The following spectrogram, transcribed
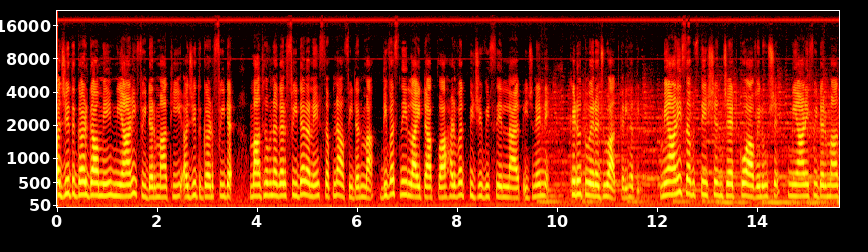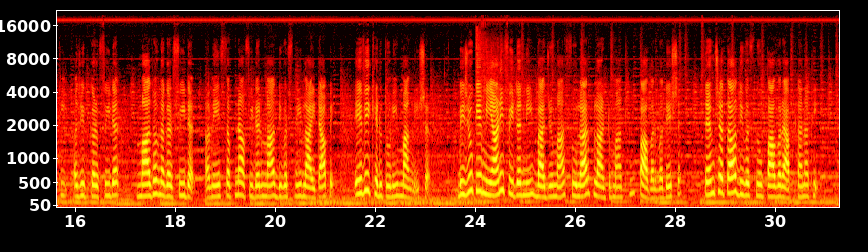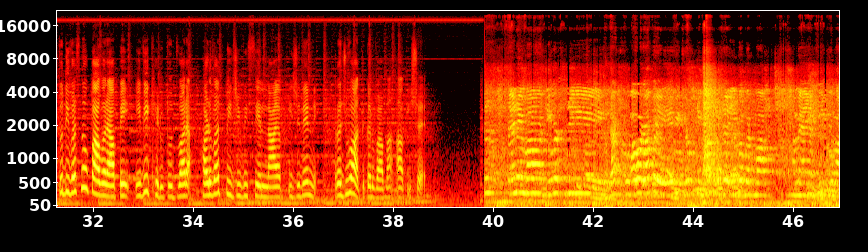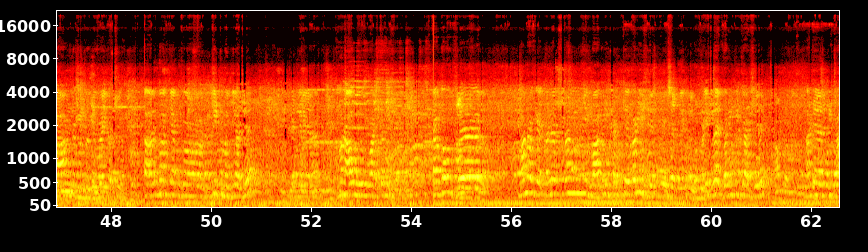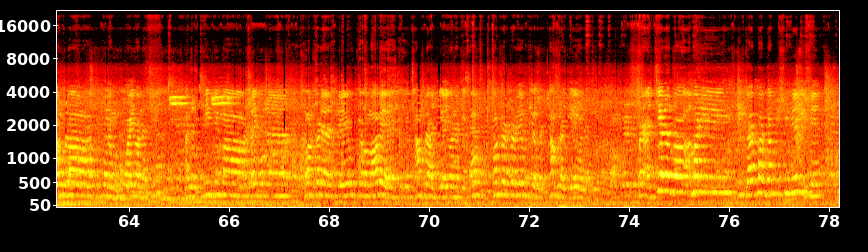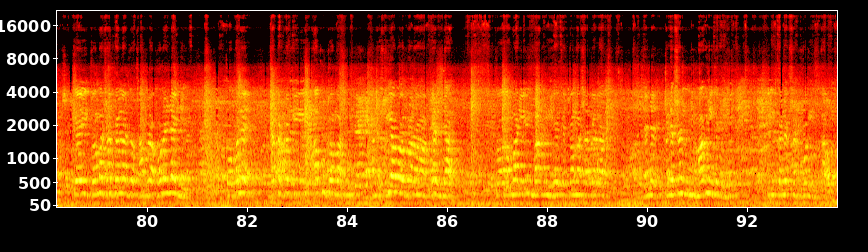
અજીતગઢ ગામે મિયાણી ફીડરમાંથી Ajitgadh feeder, Madhavnagar feeder અને સપના ફીડરમાં દિવસની લાઇટ આપવા હળવદ પીજીવીસીએલ નાયબ ઇજનેરને ખેડૂતોએ રજૂઆત કરી હતી. મિયાણી સબસ્ટેશન જેટકો આવેલું છે. મિયાણી ફીડરમાંથી અજીતગઢ ફીડર, માધવનગર ફીડર અને સપના ફીડરમાં દિવસની લાઇટ આપે એવી ખેડૂતોની માંગણી છે. બીજું કે, મિયાણી ફીડરની બાજુમાં સોલાર પ્લાન્ટમાંથી પાવર વધે છે. તેમ છતાં દિવસનો પાવર આપતા નથી. તો દિવસનો પાવર આપે એવી ખેડૂતો દ્વારા હળવદ પીજીવીસીએલ નાયબ ઇજનેરને રજૂઆત કરવામાં આવી છે. અમે છે. માનો કે કનેક્શનની માગણી ખર્ચે કરી છે અને ગામડા નથી. અને ત્રીજીમાં સાહેબોને ફોન કરે એટલે એવું કહેવામાં આવે કે થાંભલા આવ્યા નથી. કોણ? કોન્ટ્રાક્ટર એવું કહે છે થાંભલા આવ્યા નથી. પણ અત્યારે તો અમારી ચાર પાંચ ગામની સીમ એવી છે કે ચોમાસા પહેલાં જો થાંભલા ખોરાઈ જાય ને, તો ભલે નકર ચોમાસું અને શિયાળો પણ ફેર જાય તો અમારી એવી માગણી છે કે ચોમાસા પહેલાં કનેક્શનની માગણી છે. એ કનેક્શન થોડી આપો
